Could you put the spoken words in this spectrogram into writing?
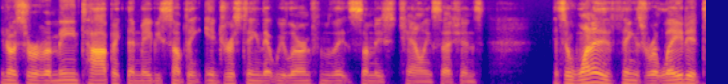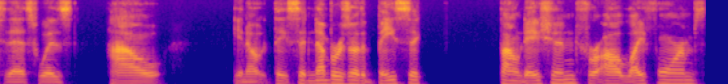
you know, sort of a main topic, then maybe something interesting that we learned from the, some of these channeling sessions. And so one of the things related to this was how, you know, they said numbers are the basic foundation for all life forms.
